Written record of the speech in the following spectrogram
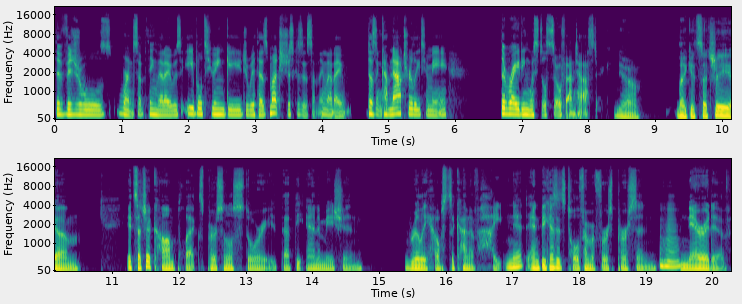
the visuals weren't something that I was able to engage with as much, just because it's something that I doesn't come naturally to me, the writing was still so fantastic. Yeah. Like it's such a um it's such a complex personal story that the animation really helps to kind of heighten it and because it's told from a first person Mm-hmm. narrative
